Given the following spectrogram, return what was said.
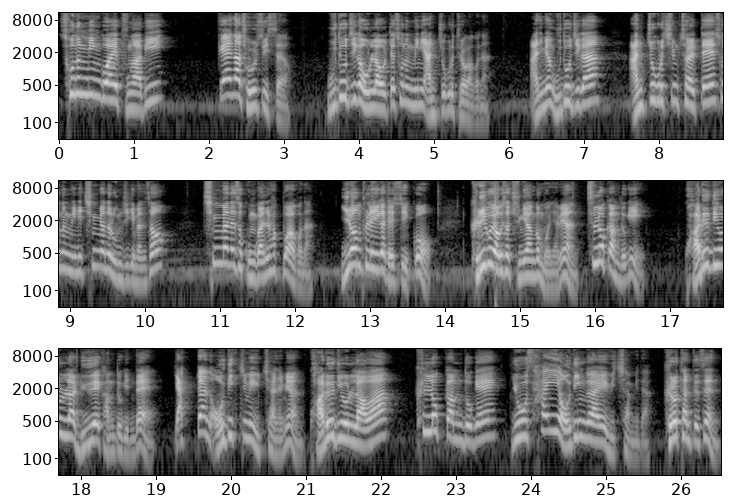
손흥민과의 궁합이 꽤나 좋을 수 있어요. 우도지가 올라올 때 손흥민이 안쪽으로 들어가거나 아니면 우도지가 안쪽으로 침투할 때 손흥민이 측면으로 움직이면서 측면에서 공간을 확보하거나 이런 플레이가 될 수 있고 그리고 여기서 중요한 건 뭐냐면 슬롯 감독이 과르디올라 류의 감독인데 약간 어디쯤에 위치하냐면 과르디올라와 클롭 감독의 요 사이 어딘가에 위치합니다. 그렇단 뜻은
